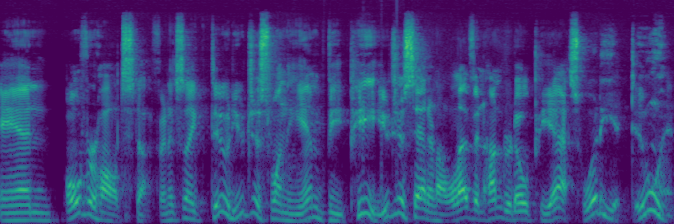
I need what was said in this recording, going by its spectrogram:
and overhauled stuff. And it's like, dude, you just won the MVP. You just had an 1100 OPS. What are you doing?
